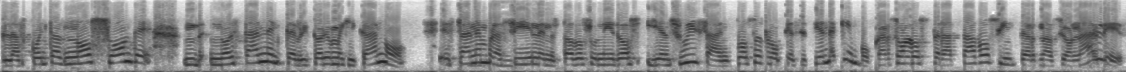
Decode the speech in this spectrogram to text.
las cuentas no son de, no están en territorio mexicano, están en Brasil, en Estados Unidos y en Suiza. Entonces lo que se tiene que invocar son los tratados internacionales.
